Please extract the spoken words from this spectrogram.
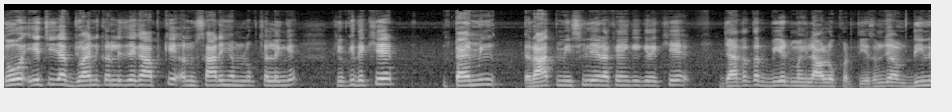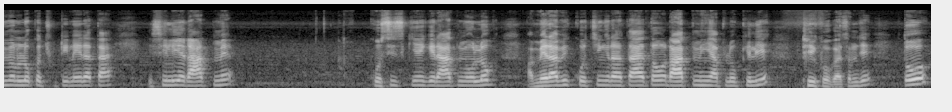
तो ये चीज़ आप ज्वाइन कर लीजिएगा आपके अनुसार ही हम लोग चलेंगे, क्योंकि देखिए टाइमिंग रात में इसीलिए रखेंगे कि देखिए, ज़्यादातर बी महिला लोग करती है, समझे? दिन में उन लोग को छुट्टी नहीं रहता है, इसीलिए रात में कोशिश किए कि रात में वो लोग, अब मेरा भी कोचिंग रहता है तो रात में ही आप लोग के लिए ठीक होगा, समझे? तो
